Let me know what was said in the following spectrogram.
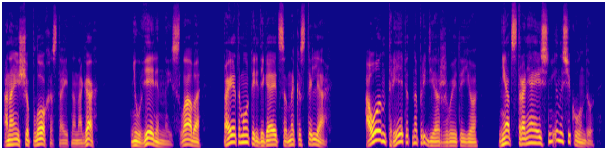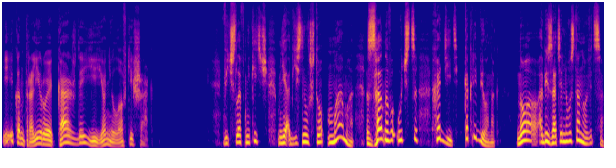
Она еще плохо стоит на ногах, неуверенно и слабо, поэтому передвигается на костылях, а он трепетно придерживает ее, не отстраняясь ни на секунду и контролируя каждый ее неловкий шаг. Вячеслав Никитич мне объяснил, что мама заново учится ходить, как ребенок, но обязательно восстановится.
